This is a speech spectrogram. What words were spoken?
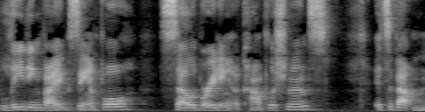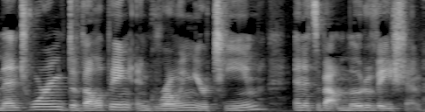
leading by example, celebrating accomplishments. It's about mentoring, developing, and growing your team, and it's about motivation,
